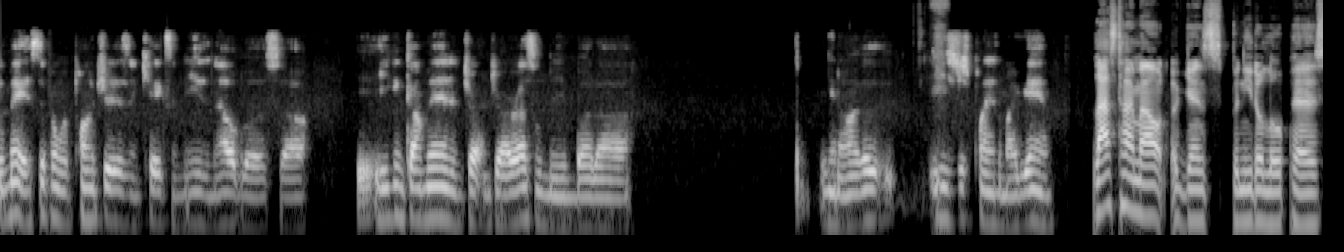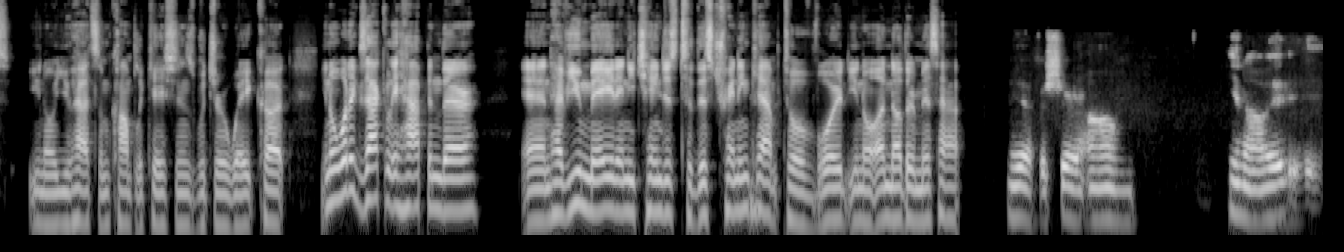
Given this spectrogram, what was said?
in MMA. It's different with punches and kicks and knees and elbows. So he, he can come in and try and try to wrestle me, but uh, you know, he's just playing my game. Last time out against Benito Lopez, you know, you had some complications with your weight cut. You know, what exactly happened there? And have you made any changes to this training camp to avoid, you know, another mishap? Yeah, for sure. Um, you know, it, it-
